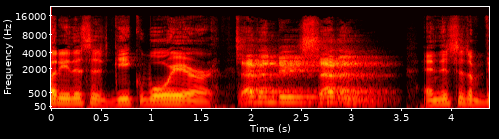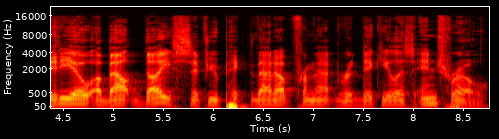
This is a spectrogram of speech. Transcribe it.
Everybody, this is Geek Warrior, 77. and this is a video about dice if you picked that up from that ridiculous intro.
